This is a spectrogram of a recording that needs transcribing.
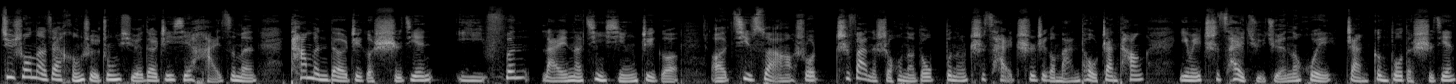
据说呢在衡水中学的这些孩子们，他们的这个时间。以分来呢进行这个呃计算啊，说吃饭的时候呢都不能吃菜，吃这个馒头蘸汤，因为吃菜咀嚼呢会占更多的时间。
